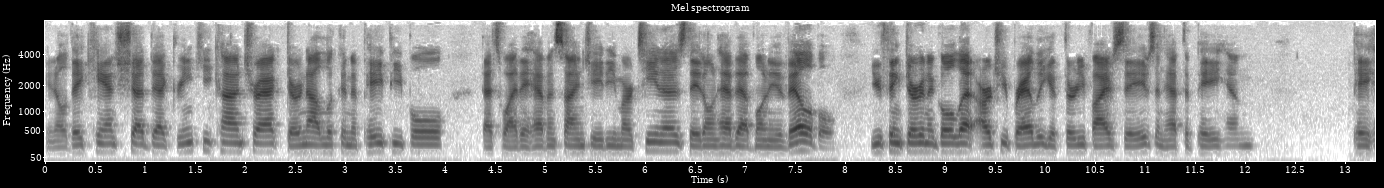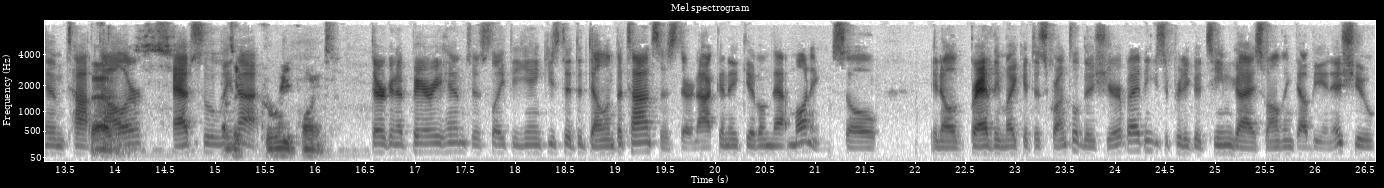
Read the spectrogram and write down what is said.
You know, they can't shed that Greinke contract. They're not looking to pay people. That's why they haven't signed JD Martinez. They don't have that money available. You think they're going to go let Archie Bradley get 35 saves and have to pay him pay him top that dollar? Is, Absolutely not. great point. They're going to bury him just like the Yankees did to Dellin Betances. They're not going to give him that money. So, you know, Bradley might get disgruntled this year, but I think he's a pretty good team guy, so I don't think that'll be an issue.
